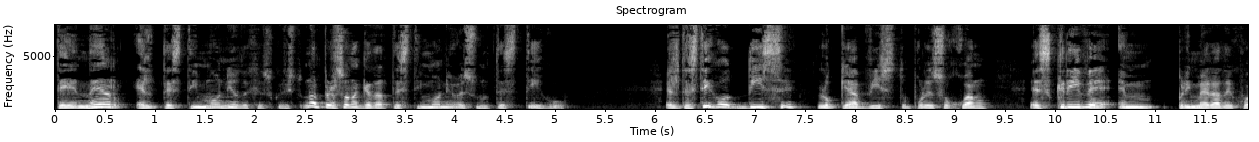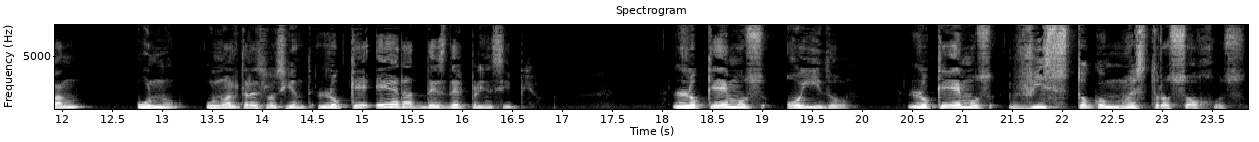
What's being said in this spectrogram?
tener el testimonio de Jesucristo. Una persona que da testimonio es un testigo. El testigo dice lo que ha visto, por eso Juan escribe en Primera de Juan 1, 1 al 3 lo siguiente, lo que era desde el principio, lo que hemos oído, lo que hemos visto con nuestros ojos,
